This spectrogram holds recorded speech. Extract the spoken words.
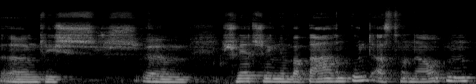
äh, irgendwie sch ähm, schwertschwingenden Barbaren und Astronauten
